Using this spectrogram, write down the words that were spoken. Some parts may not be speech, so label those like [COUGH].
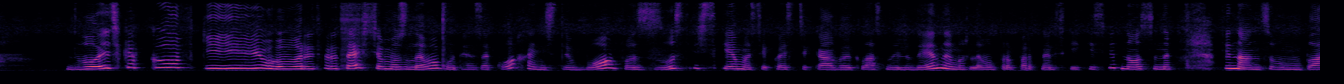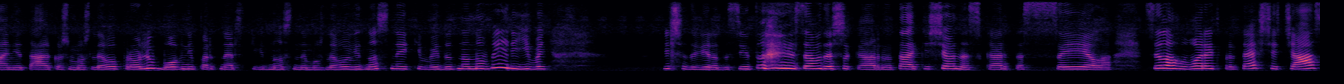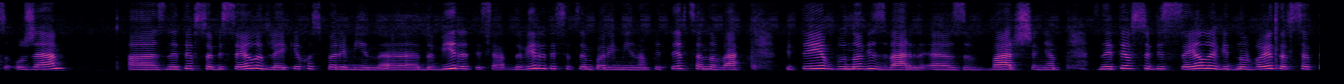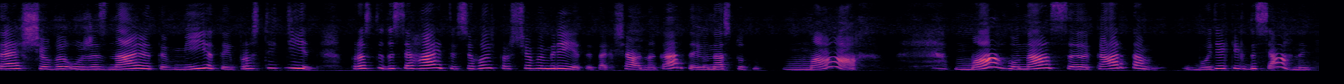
двоєчка кубків. Говорить про те, що можливо буде закоханість, любов, зустріч з кимось, якоюсь цікавою, класною людиною, можливо, про партнерські якісь відносини в фінансовому плані, також, можливо, про любовні партнерські відносини, можливо, відносини, які вийдуть на новий рівень. Більше довіра до світу, і [LAUGHS] все буде шикарно. Так, і що у нас карта? Сила. Сила говорить про те, що час уже знайти в собі сили для якихось перемін, е, довіритися, довіритися цим перемінам, піти в це нове, піти в нові е, звершення, знайти в собі сили, відновити все те, що ви вже знаєте, вмієте, і просто йдіть, просто досягайте всього, про що ви мрієте. Так, ще одна карта, і у нас тут мах. Маг у нас е, карта будь-яких досягнень.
